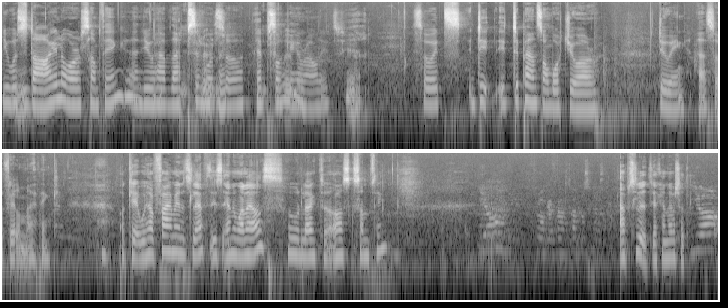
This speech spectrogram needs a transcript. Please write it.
you a mm-hmm. style or something, and you have that Absolutely. also Absolutely. talking around it. Yeah. So it's it depends on what you are doing as a film, I think. Okay, we have five minutes left. Is anyone else who would like to ask something? Jag har en fråga, får jag ta på svenska? Absolut, jag kan översätta. Ja,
